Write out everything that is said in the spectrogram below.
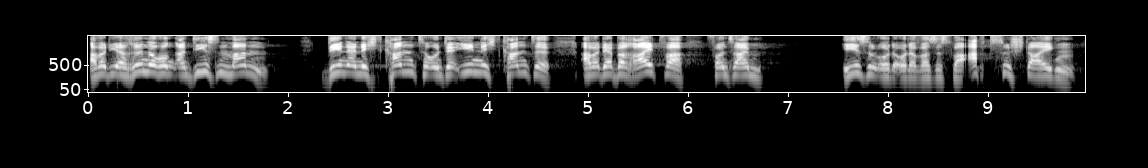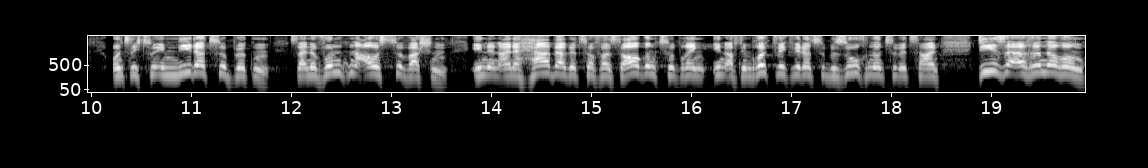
Aber die Erinnerung an diesen Mann, den er nicht kannte und der ihn nicht kannte, aber der bereit war, von seinem Esel oder, oder was es war, abzusteigen und sich zu ihm niederzubücken, seine Wunden auszuwaschen, ihn in eine Herberge zur Versorgung zu bringen, ihn auf dem Rückweg wieder zu besuchen und zu bezahlen. Diese Erinnerung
